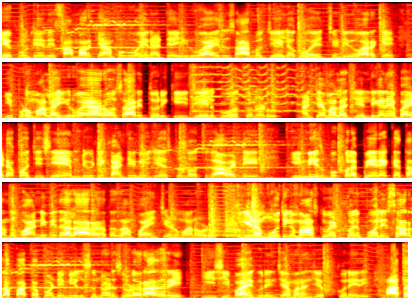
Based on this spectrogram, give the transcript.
లేకుంటేంది సమ్మర్ క్యాంపుకు పోయినట్టే ఇరవై ఐదు సార్లు జైలుకు పోయొచ్చిండు ఇదివరకే. ఇప్పుడు మళ్ళీ ఇరవై ఆరోసారి దొరికి జైలుకు పోతున్నాడు. అంటే మళ్ళీ జల్దిగానే బయటకు వచ్చి సేమ్ డ్యూటీ కంటిన్యూ చేస్తుండొచ్చు కాబట్టి గిన్నీస్ బుక్కుల పేరెక్కేతందుకు అన్ని విధాలా అర్హత సంపాదించిండు మనోడు. ఈడ మూతికి మాస్క్ పెట్టుకొని పోలీస్ సార్ల పక్క పొంటి నిలుస్తున్నాడు చూడరాదు రీ ఈ సిపాయి గురించే మనం చెప్పుకునేది. పాత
